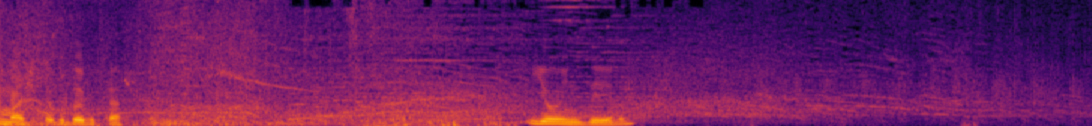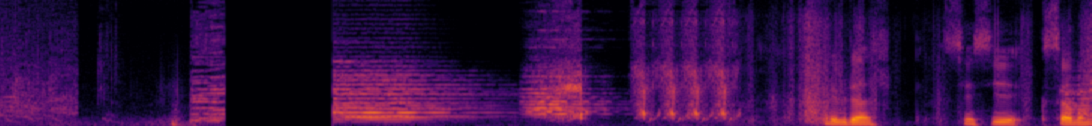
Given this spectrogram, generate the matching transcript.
maçta bu da biter. İyi oyun diyelim. Biraz sesi kısalım.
